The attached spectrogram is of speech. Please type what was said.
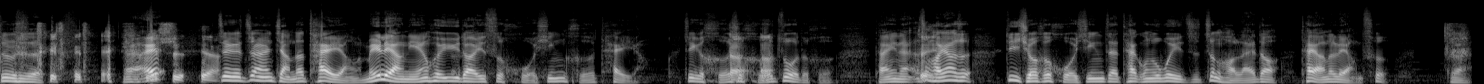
是不是？对 对对，哎是。这个自然讲到太阳了，每两年会遇到一次火星和太阳，这个“合”是嗯合作的“和”，谈一谈，对好像是地球和火星在太空的位置正好来到太阳的两侧，对吧？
